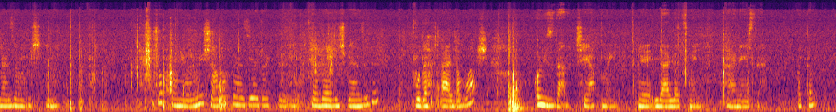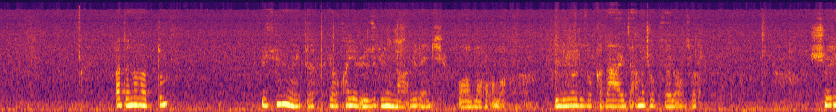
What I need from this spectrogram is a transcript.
Benzememiş ama. Çok beğeniyorum. İnşallah benzeyecek. Tabii hiç benzedi. Bu defterde var. O yüzden şey yapmayın. E, ilerletmeyin. Her neyse. Bakın. Adını unuttum. Üzgün müydü? Yok hayır üzgün mavi renk. Allah Allah. Biliyoruz o kadardı ama çok güzel oldu. Şöyle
